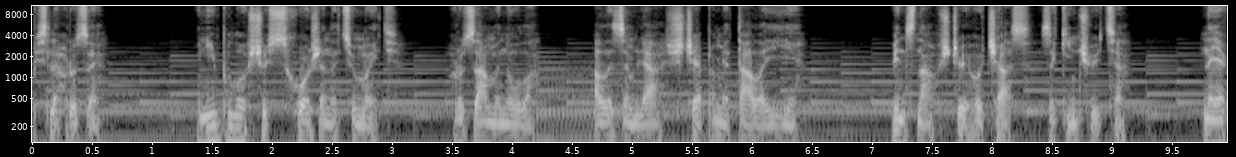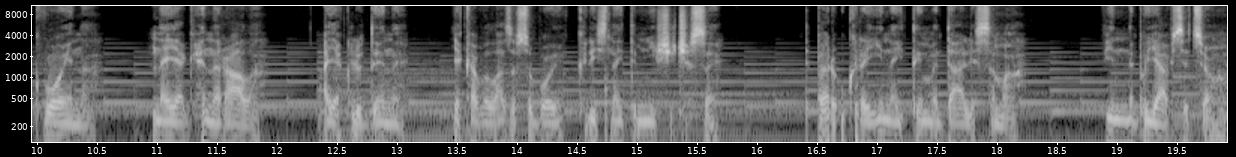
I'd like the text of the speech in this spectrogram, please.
після грози. У ній було щось схоже на цю мить. Гроза минула, але земля ще пам'ятала її. Він знав, що його час закінчується не як воїна, не як генерала, а як людини, яка вела за собою крізь найтемніші часи. Тепер Україна йтиме далі сама. Він не боявся цього.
